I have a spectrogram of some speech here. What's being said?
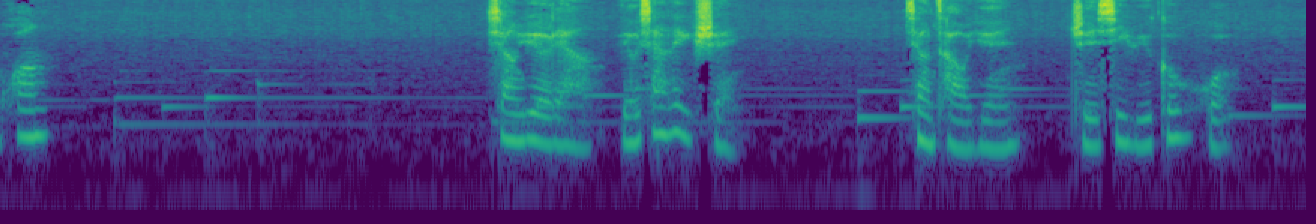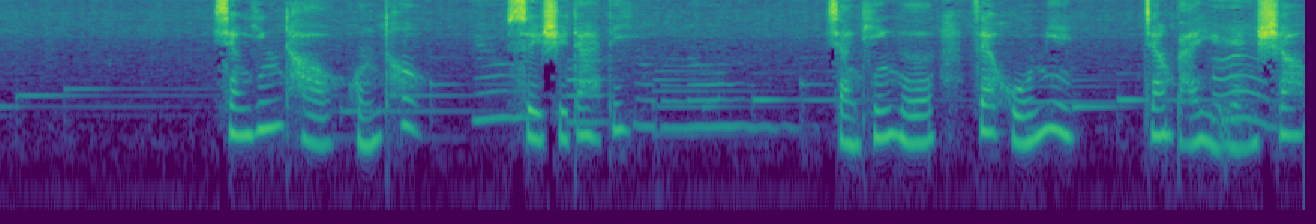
慌，像月亮流下泪水，像草原窒息于篝火，像樱桃红透，碎石大地，像天鹅在湖面将白羽燃烧，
